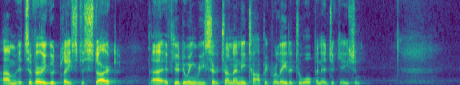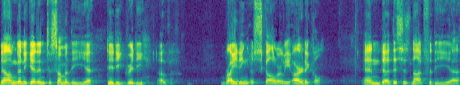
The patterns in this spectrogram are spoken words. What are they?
um, it's a very good place to start uh, if you're doing research on any topic related to open education. Now I'm going to get into some of the uh, nitty gritty of writing a scholarly article. And uh, this is not for the uh,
